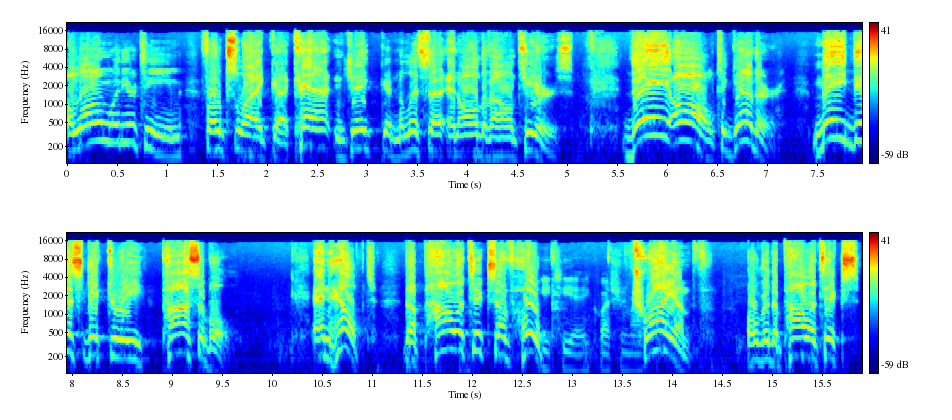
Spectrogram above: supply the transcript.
along with your team, folks like uh, Kat and Jake and Melissa and all the volunteers. They all together made this victory possible and helped the politics of hope ETA triumph over the politics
